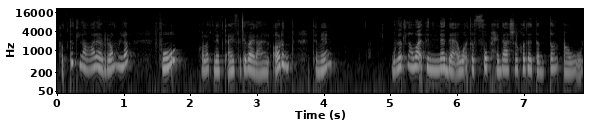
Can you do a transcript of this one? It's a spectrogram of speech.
فبتطلع على الرملة فوق خلاص إنها عايزة تبعد عن الأرض تمام؟ وتطلع وقت الندى أو وقت الصبح ده عشان خاطر تمطن أو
